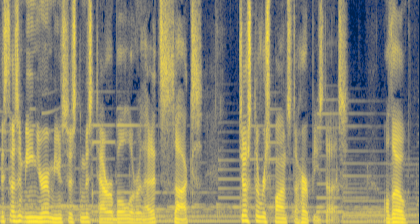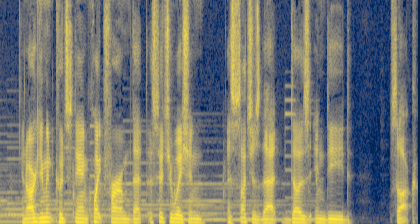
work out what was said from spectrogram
This doesn't mean your immune system is terrible or that it sucks, just the response to herpes does. Although, an argument could stand quite firm that a situation as such as that does indeed suck.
